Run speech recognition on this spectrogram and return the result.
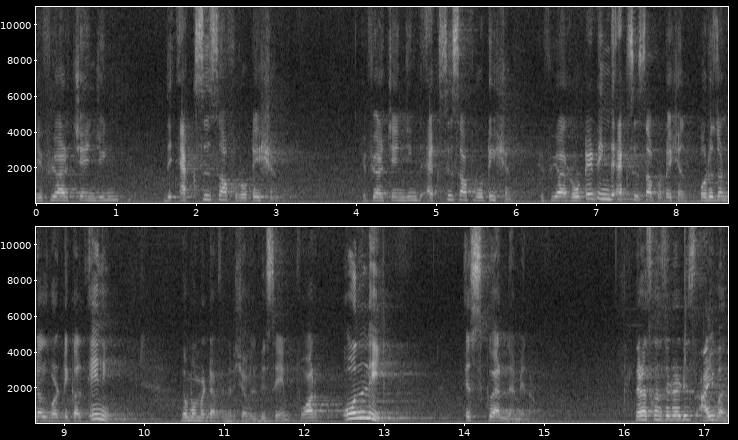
if you are changing the axis of rotation if you are changing the axis of rotation if you are rotating the axis of rotation horizontal vertical any the moment of inertia will be same for only a square lamina. Let us consider it is I1,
